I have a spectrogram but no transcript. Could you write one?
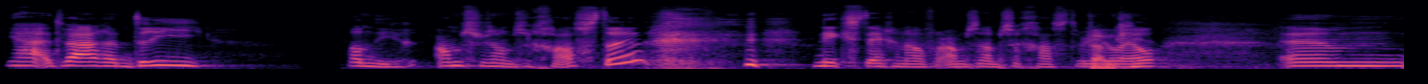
Ja, het waren drie van die Amsterdamse gasten. Niks tegenover Amsterdamse gasten. Joël. Ehm,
